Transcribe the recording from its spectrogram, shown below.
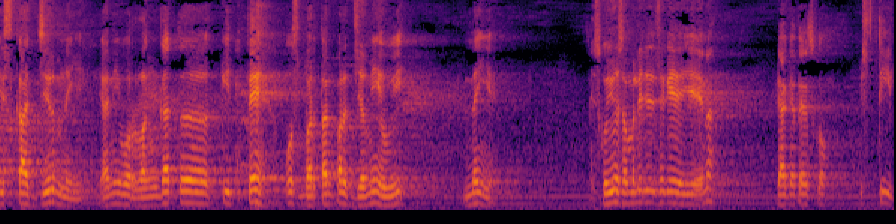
اس کا جرم نہیں ہے۔ یعنی وہ رنگت کی تہ اس برتن پر جمی ہوئی نہیں ہے۔ اس کو یوں سمجھ لیجیے جیسے کہ یہ ہے نا، کیا کہتے ہیں اس کو؟ اسٹیل۔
